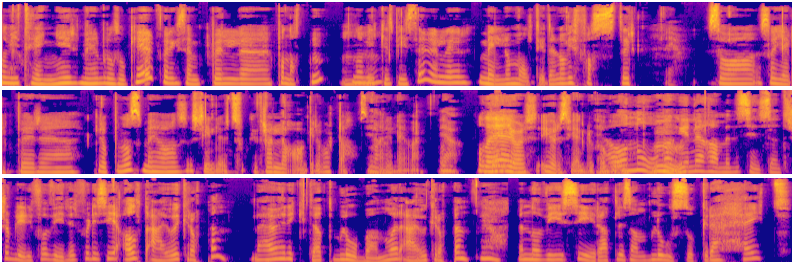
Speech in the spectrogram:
når vi trenger mer blodsukker, f.eks. Eh, på natten når vi Mhm. ikke spiser, eller mellom måltider, når vi faster, Ja. så, så hjelper eh, kroppen oss med å skille ut sukker fra lageret vårt, da, som Ja. er i leveren. Ja. Og det, Det- gjøres, gjøres via Ja, glukagon. og noen Mm. ganger når jeg har medisinstudenter, så blir de forvirret, for de sier alt er jo i kroppen. Det er jo riktig at blodbanen vår er jo i kroppen, Ja. men når vi sier at liksom blodsukkeret er høyt,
